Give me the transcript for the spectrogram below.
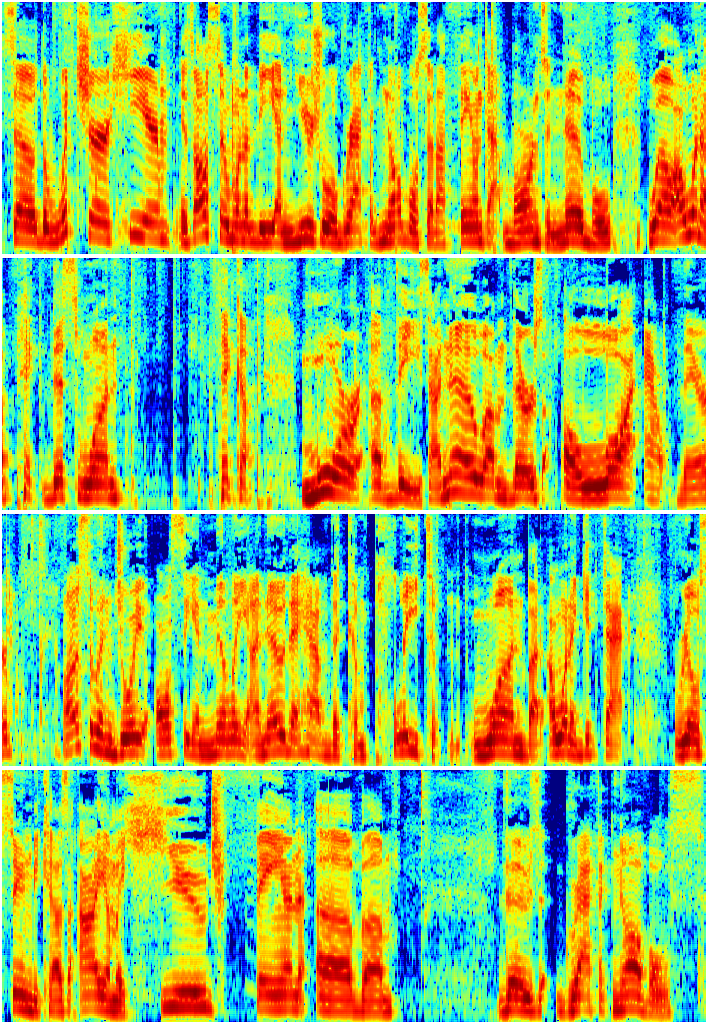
So, The Witcher here is also one of the unusual graphic novels that I found at Barnes & Noble. Well, I want to pick this one, pick up more of these. I know um, there's a lot out there. I also enjoy Ozy and Millie. I know they have the complete one, but I want to get that real soon because I am a huge fan of... Um, those graphic novels.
